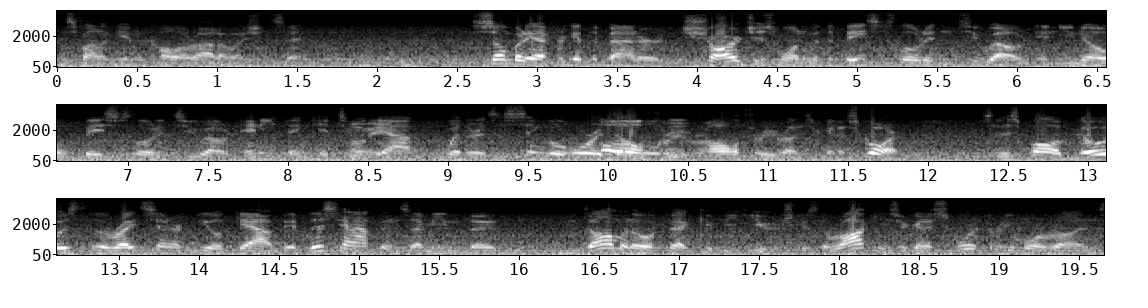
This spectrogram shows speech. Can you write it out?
His final game in Colorado, I should say. Somebody, I forget the batter, charges one with the bases loaded and two out, and you know bases loaded, two out, anything hit to Oh, a yeah. gap, whether it's a single or a All double, three runs. all three runs are going to score. So this ball goes to the right center field gap. If this happens, I mean the, the domino effect could be huge because the Rockies are going to score three more runs.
